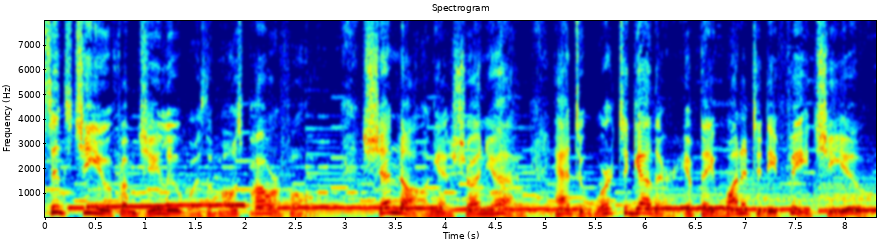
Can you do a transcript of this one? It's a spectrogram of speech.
Since Qiyu from Jilu was the most powerful, Shennong and Xuanyuan had to work together if they wanted to defeat Qiyu.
